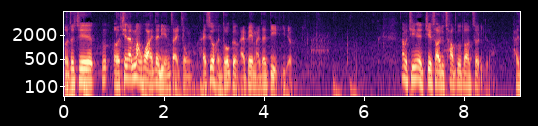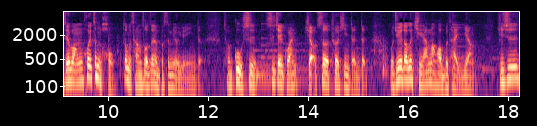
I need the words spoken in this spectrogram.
而这些，嗯，而现在漫画还在连载中，还是有很多梗还被埋在地底的。那么今天的介绍就差不多到这里了。海贼王会这么红、这么长寿，真的不是没有原因的。从故事、世界观、角色特性等等，我觉得都跟其他漫画不太一样。其实，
